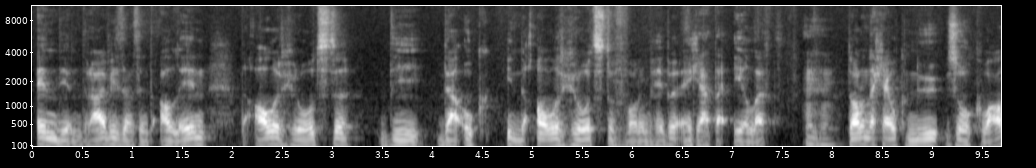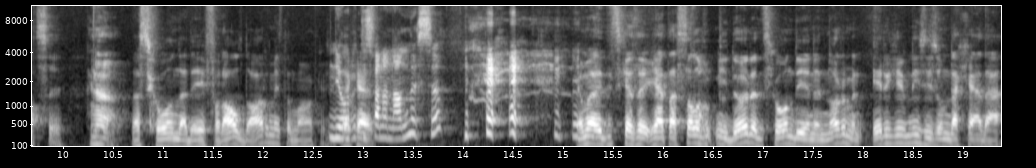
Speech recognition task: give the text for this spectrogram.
en die drive is, dan zijn het alleen de allergrootste die dat ook in de allergrootste vorm hebben. En gaat dat heel hard. Mm Daarom dat jij ook nu zo kwaad bent. Ja. Dat is gewoon, dat heeft vooral daarmee te maken. Ja, het is van een anders, hè? ja, maar het is, jij, hebt dat zelf ook niet door. Dat is gewoon die enorme ergernis, is omdat jij dat...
